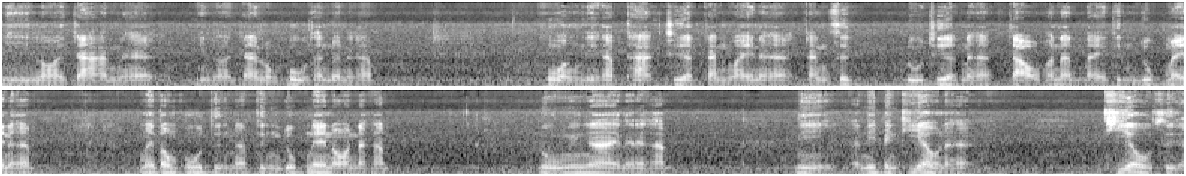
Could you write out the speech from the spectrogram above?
มีรอยจานนะฮะมีรอยจานหลวงปู่ท่านด้วยนะครับ ห่วงนี่ครับถากเชือกกันไว้นะฮะกันศึกดูเชือกนะฮะเก่าขนาดไหนถึงยุคไหมนะครับ ไม่ต้องพูดถึงนะครับถึงยุคแน่นอนนะครับดูง่าย ๆเลยนะครับ นี่อันนี้เป็นเขี้ยวนะฮะเขี้ยวเสือ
